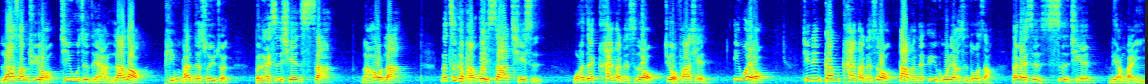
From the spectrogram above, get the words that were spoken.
拉上去哦，几乎是怎样拉到平盘的水准。本来是先杀，然后拉。那这个盘会杀，其实我们在开盘的时候就有发现，因为哦，今天刚开盘的时候，大盘的预估量是多少？大概是四千两百亿。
